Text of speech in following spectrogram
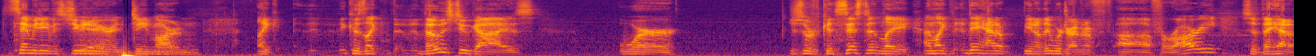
Sammy Davis Jr. Yeah, and Dean Dean Martin. Martin. like because like th- those two guys were just sort of consistently and like they had a you know they were driving a uh, Ferrari so they had a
